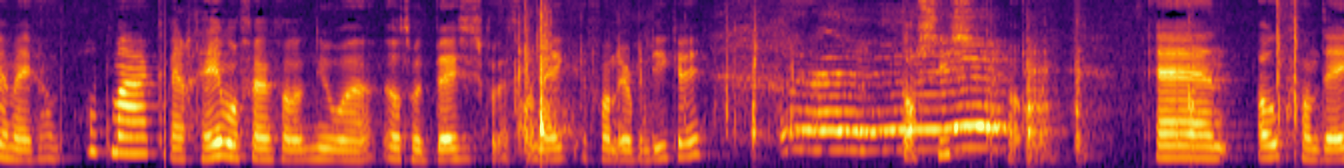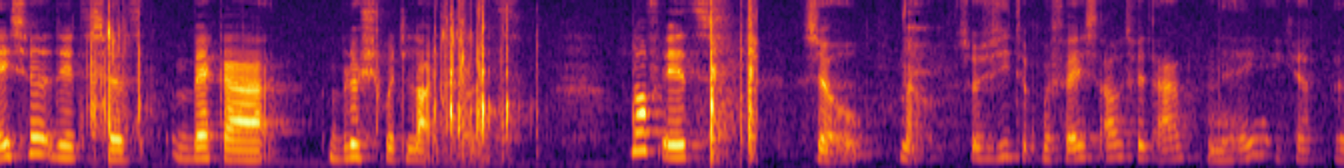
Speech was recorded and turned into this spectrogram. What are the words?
Ben me even aan het opmaken. Ik ben echt helemaal fan van het nieuwe Ultimate Basics palet van, van Urban Decay. Fantastisch. Oh. En ook van deze. Dit is het Becca Blush with Light palet. Love it. Zo, nou, zoals je ziet heb ik mijn feestoutfit aan. Nee, ik heb uh,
